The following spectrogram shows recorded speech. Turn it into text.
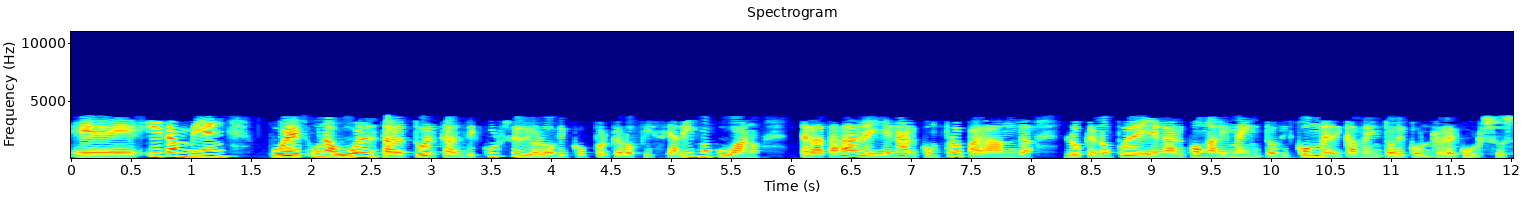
eh, y también pues una vuelta de tuerca del discurso ideológico porque el oficialismo cubano tratará de llenar con propaganda lo que no puede llenar con alimentos y con medicamentos y con recursos.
